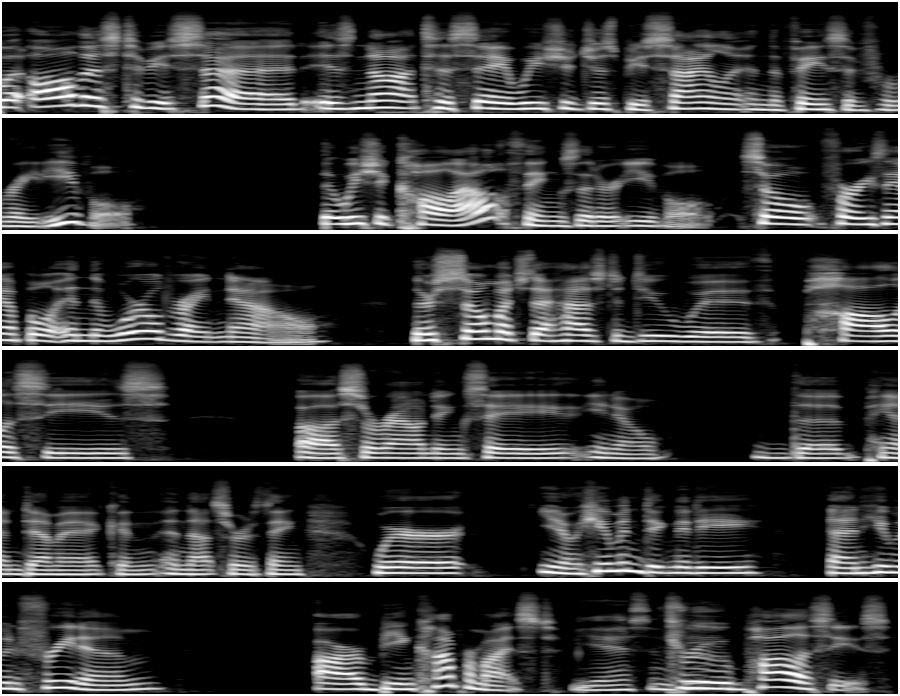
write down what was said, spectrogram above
But all this to be said is not to say we should just be silent in the face of great evil, that we should call out things that are evil. So, for example, in the world right now, there's so much that has to do with policies uh, surrounding, say, you know, the pandemic and, and that sort of thing, where, you know, human dignity and human freedom are being compromised Yes, indeed. through policies.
